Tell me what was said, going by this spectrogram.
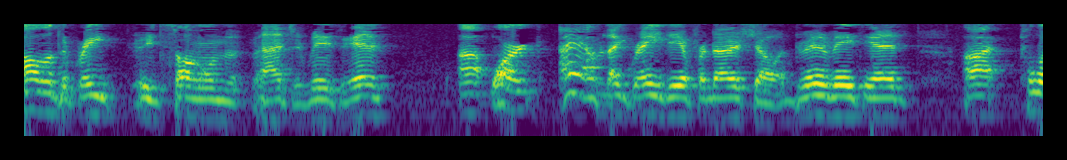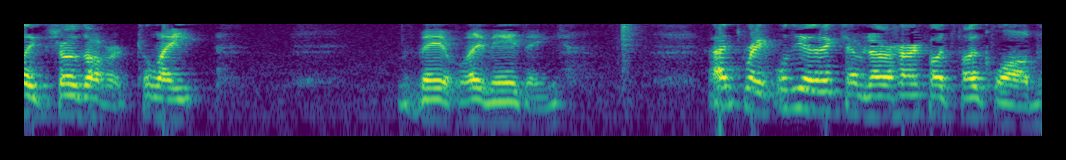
It was a great, great song on the Magic Amazing. And at work, I have a great idea for another show. It's very amazing. And uh, too late. The show's over. Too late. It's amazing. That's great. We'll see you next time. Another Harris Puppets Fun Club.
